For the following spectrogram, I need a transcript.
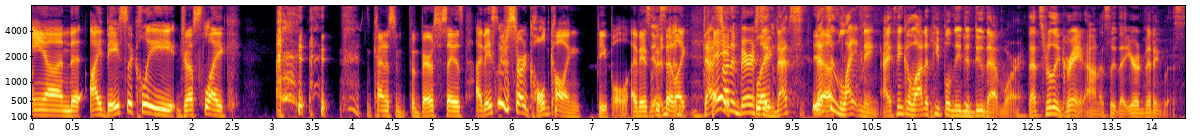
and I basically just like. kind of embarrassed to say this. I basically just started cold calling people. I basically said like, that's "Hey," not embarrassing. like- that's that's yeah. enlightening. I think a lot of people need to do that more. That's really great, honestly, that you're admitting this.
